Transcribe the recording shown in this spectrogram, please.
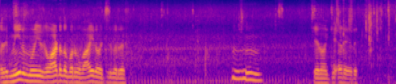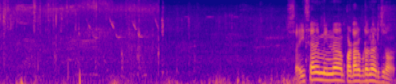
அது மீன் முழுங்கிருக்க வாட்டத்தை பாருங்க வாயில் வச்சிருக்காரு ம். சரி ஓகே எடு எடு. சைஸான மீன்னா படார் படன்னு அடிச்சிடும்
